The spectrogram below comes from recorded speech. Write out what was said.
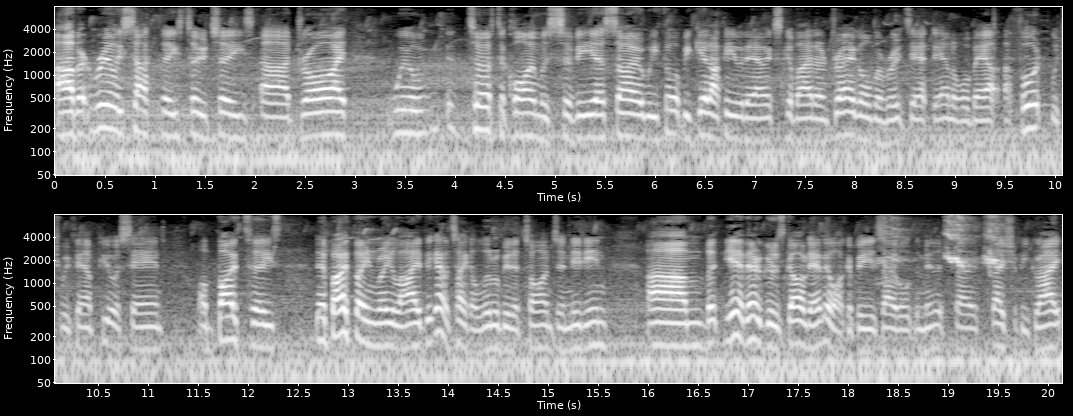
Uh, but really sucked these two tees uh, dry. We'll, turf decline was severe, so we thought we'd get up here with our excavator and drag all the roots out down to about a foot, which we found pure sand on both tees. They've both been relayed. They're going to take a little bit of time to knit in. Um, but yeah, they're good as gold now. They're like a beer table at the minute, so they should be great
